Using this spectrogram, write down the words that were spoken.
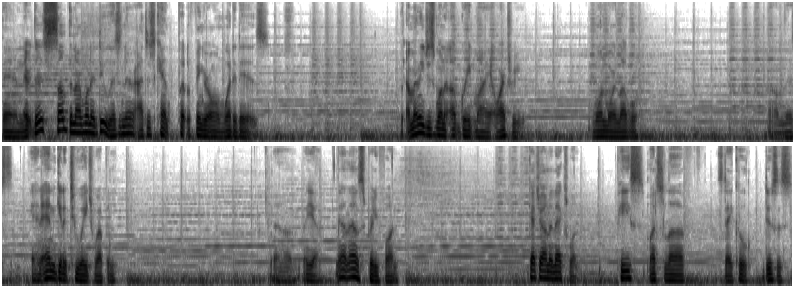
then there, there's something I want to do, isn't there? I just can't put a finger on what it is. I mainly just want to upgrade my archery one more level. Um, there's and and get a 2H weapon. Um, yeah, yeah, that was pretty fun. Catch you on the next one. Peace, much love, stay cool. Deuces.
